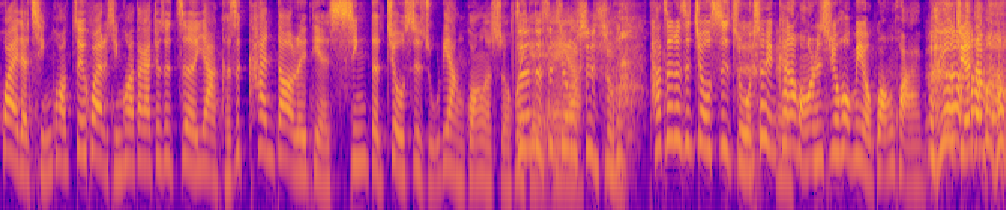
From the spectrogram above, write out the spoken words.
坏的情况？最坏的情况大概就是这样。可是看到了一点新的救世主亮光的时候，会给真的是 AI 救世主，他真的是救世主。我现在看到黄仁勋后面有光环，你有觉得吗？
